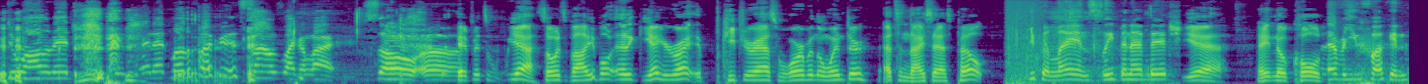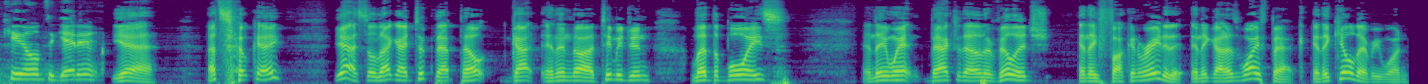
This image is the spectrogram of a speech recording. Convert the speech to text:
do all of that and that motherfucker. It sounds like a lot. So, uh, if it's yeah, so it's valuable. And yeah, you're right. It keeps your ass warm in the winter. That's a nice ass pelt. you can lay and sleep in that bitch. Yeah, ain't no cold. Whatever you fucking killed to get it. Yeah, that's okay. Yeah, so that guy took that pelt, got, and then uh, Temujin led the boys, and they went back to that other village, and they fucking raided it, and they got his wife back, and they killed everyone,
